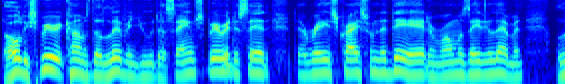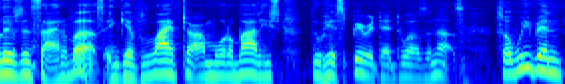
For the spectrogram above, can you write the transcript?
The Holy Spirit comes to live in you. The same Spirit that said that raised Christ from the dead in Romans 8 11 lives inside of us and gives life to our mortal bodies through his Spirit that dwells in us. So we've been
